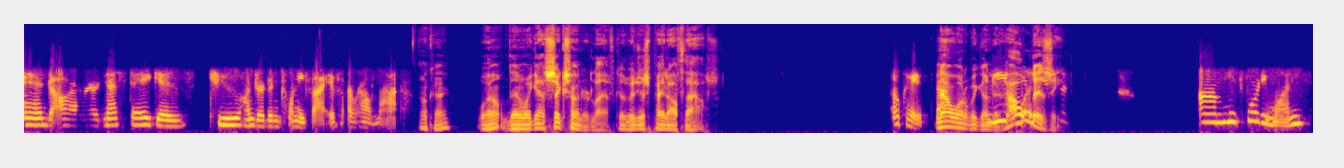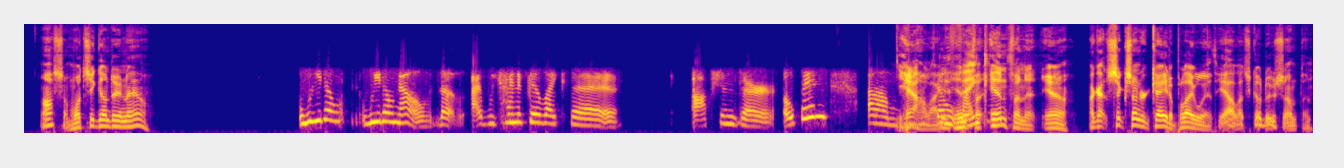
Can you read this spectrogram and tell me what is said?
And our nest egg is 225 around that. Okay. Well, then we got 600 left because we just paid off the house. Okay. Now what are we going to do? How old is he? Um, he's 41. Awesome. What's he going to do now? We don't we don't know. The I, we kind of feel like the options are open. Um, Yeah, like infin- infinite. Yeah. I got 600K to play with. Yeah, let's go do something.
